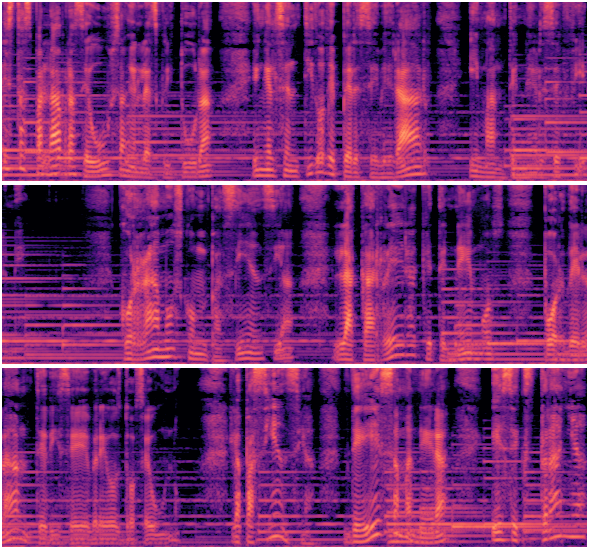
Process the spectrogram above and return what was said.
Estas palabras se usan en la escritura en el sentido de perseverar y mantenerse firme. Corramos con paciencia la carrera que tenemos por delante, dice Hebreos 12.1. La paciencia de esa manera es extraña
